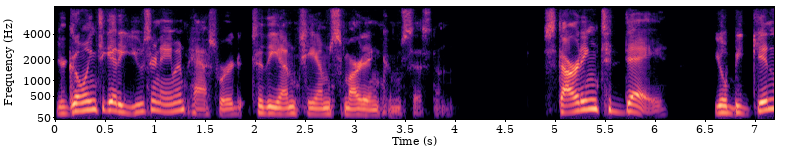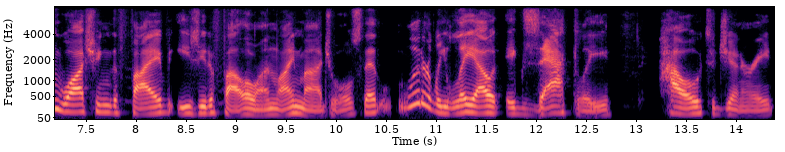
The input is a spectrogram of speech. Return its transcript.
you're going to get a username and password to the MTM Smart Income System. Starting today, you'll begin watching the five easy to follow online modules that literally lay out exactly how to generate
